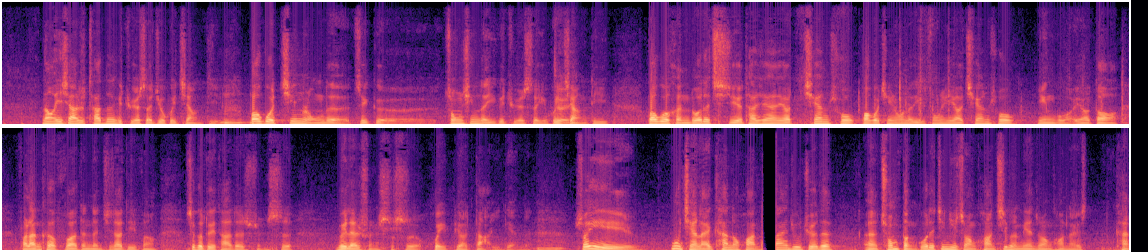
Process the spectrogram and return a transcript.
然后一下子他的那个角色就会降低，嗯包括金融的这个中心的一个角色也会降低，包括很多的企业，它现在要迁出，包括金融的一个中心要迁出英国，要到法兰克福啊等等其他地方，这个对它的损失，未来损失是会比较大一点的。嗯，所以目前来看的话，大家就觉得，呃，从本国的经济状况、基本面状况来看，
